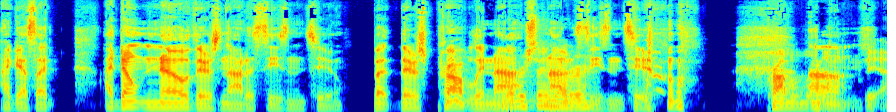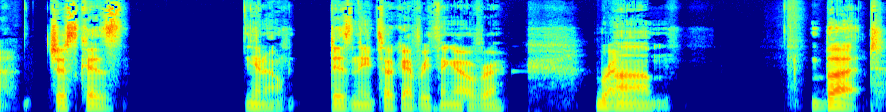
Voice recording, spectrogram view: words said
I guess I I don't know. There's not a season two, but there's probably yeah, not not never. a season two. probably um, not. Yeah, just because you know Disney took everything over. Right. Um, but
